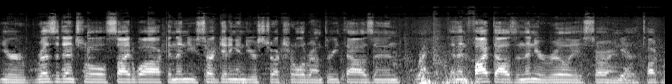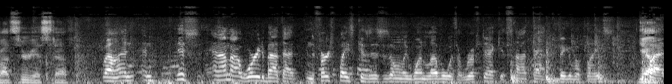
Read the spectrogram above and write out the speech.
your residential sidewalk, and then you start getting into your structural around three thousand, right. and then five thousand. Then you're really starting Yeah. to talk about serious stuff. Well, and, and this, and I'm not worried about that in the first place because this is only one level with a roof deck. It's not that big of a place. Yeah.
